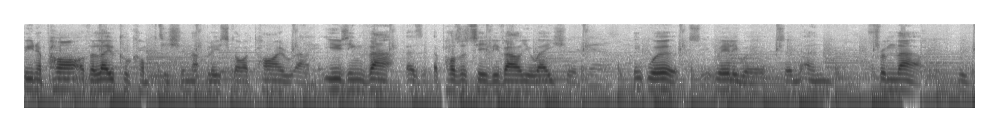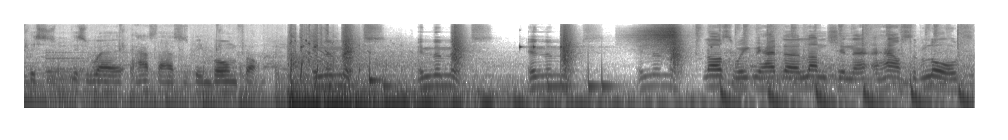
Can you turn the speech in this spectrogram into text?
been a part of a local competition that Blue Sky Pie ran, using that as a positive evaluation. It works, it really works. And, and from that, we've, this, is, this is where House the House has been born from. In the mix. In the mix. In the mix. In the mix. Last week we had uh, lunch in the House of Lords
